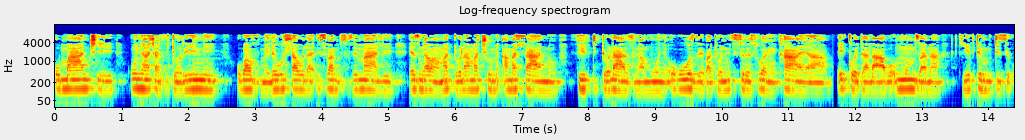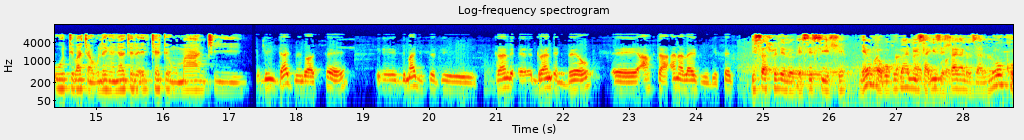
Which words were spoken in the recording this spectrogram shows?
Umantshi unyasha vitorini ubavumele ukuhlawula isibambiso semali ezingaba ngamadola amachumi amahlanu 50 dollars ngamunye ukuze bathonisiswe besuka ngekhaya. Igqwetha labo umnumzana gift mdisi uthi bajabule ngenyathelo elithethwe ngumantshi. The judgment was fair. Uh, the magistrate granted, uh, granted bail uh, after analyzing the facts. isahlulelo besisihle ngemva kokubalisa izehlakalo zalokho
